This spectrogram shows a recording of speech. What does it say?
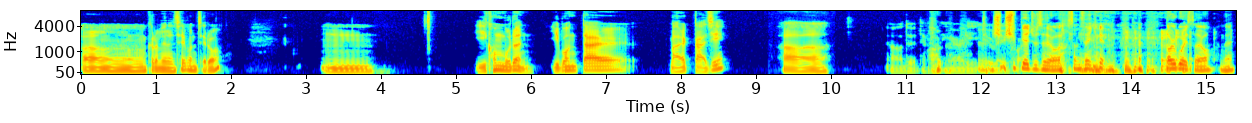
어, 그러면은 세 번째로, 음, 이 건물은 이번 달 말까지, 아, 어, the definitely already too 쉬- late 쉽게 해주세요, 선생님. 떨고 있어요. 네.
